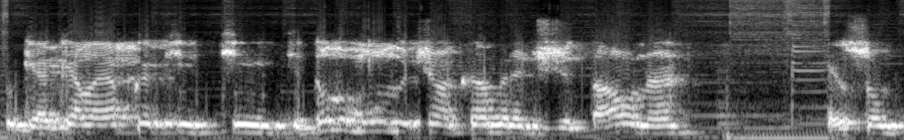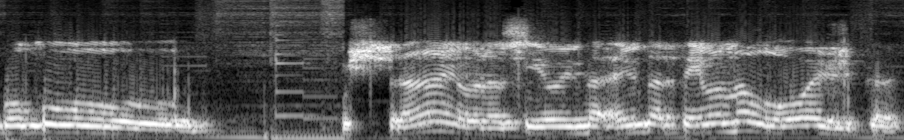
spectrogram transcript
Porque aquela época que, que, que todo mundo tinha uma câmera digital, né? Eu sou um pouco estranho, né? assim, eu ainda, ainda tenho analógica.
